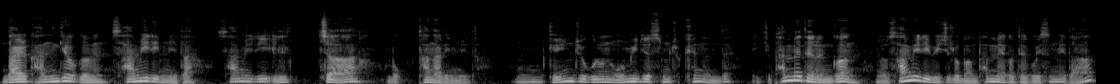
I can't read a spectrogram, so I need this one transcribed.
날 간격은 3mm입니다. 3mm 일자 목탄알입니다. 음, 개인적으로는 5mm였으면 좋겠는데 이게 판매되는 건 4mm 위주로만 판매가 되고 있습니다.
